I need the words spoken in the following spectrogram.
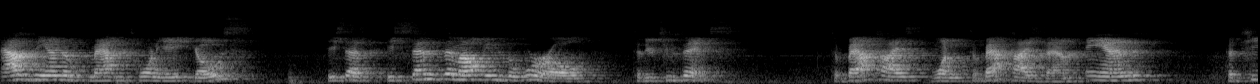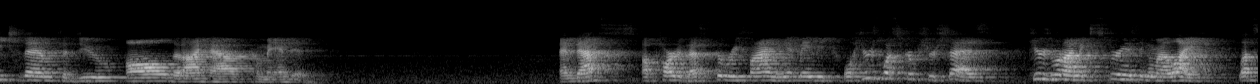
as the end of Matthew 28 goes, he says he sends them out into the world to do two things. To baptize one to baptize them and to teach them to do all that I have commanded. And that's a part of. That's the refining. It may be, well, here's what Scripture says. Here's what I'm experiencing in my life. Let's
